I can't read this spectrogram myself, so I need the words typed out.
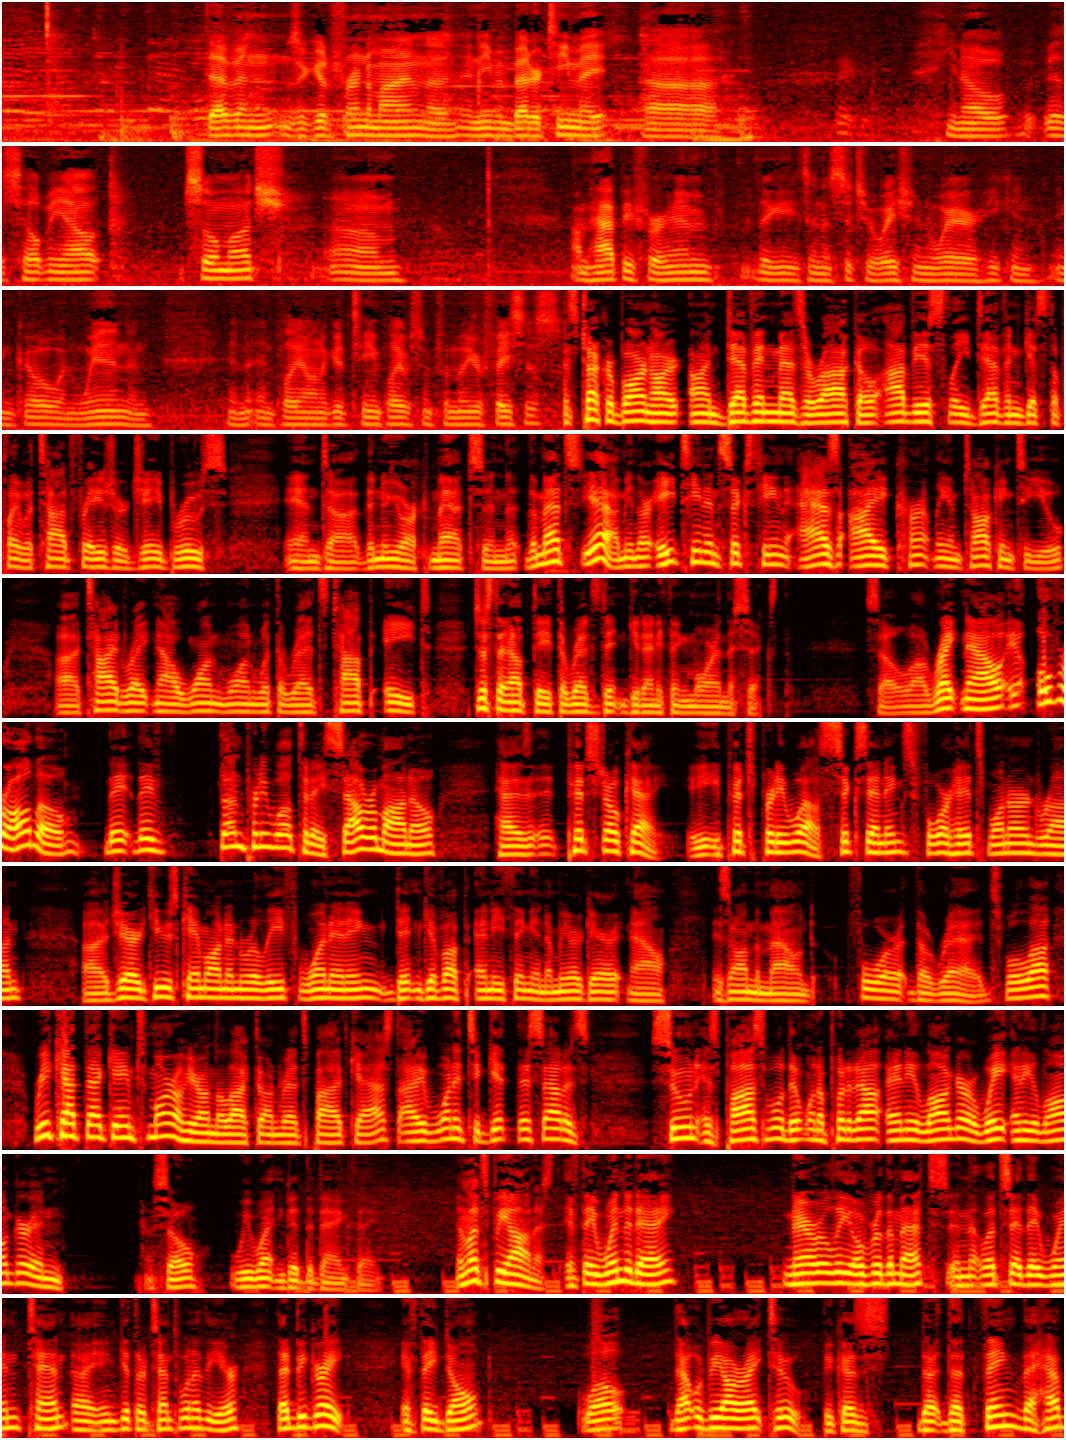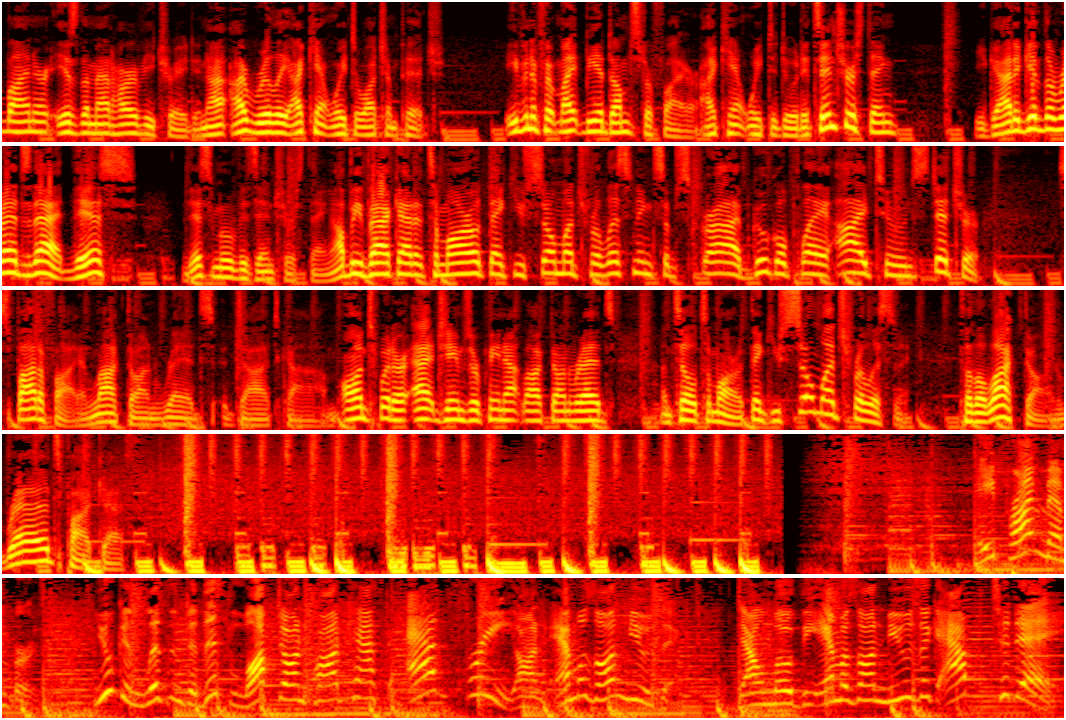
Devin is a good friend of mine, uh, an even better teammate. Uh, you know, has helped me out so much. Um, I'm happy for him that he's in a situation where he can and go and win and and, and play on a good team, play with some familiar faces. It's Tucker Barnhart on Devin Mesoraco. Obviously, Devin gets to play with Todd Frazier, Jay Bruce, and uh, the New York Mets. And the, Mets, yeah, I mean, they're 18 and 16 as I currently am talking to you. Uh, tied right now 1 1 with the Reds, top eight. Just an update the Reds didn't get anything more in the sixth. So, uh, right now, eh, overall, though, they, they've done pretty well today. Sal Romano has pitched okay. He pitched pretty well. Six innings, four hits, one earned run. Uh, Jared Hughes came on in relief, one inning, didn't give up anything, and Amir Garrett now is on the mound for the Reds. We'll uh, recap that game tomorrow here on the Locked On Reds podcast. I wanted to get this out as soon as possible. Didn't want to put it out any longer or wait any longer. And so we went and did the dang thing. And let's be honest if they win today, narrowly over the Mets, and let's say they win 10 uh, and get their 10th win of the year, that'd be great. If they don't, well, that would be all right too, because the the thing, the headliner is the Matt Harvey trade, and I, I really I can't wait to watch him pitch, even if it might be a dumpster fire. I can't wait to do it. It's interesting. You got to give the Reds that. This this move is interesting. I'll be back at it tomorrow. Thank you so much for listening. Subscribe, Google Play, iTunes, Stitcher. Spotify, and LockedOnReds.com. On Twitter, at James Rapien, at Locked On Reds. Until tomorrow, thank you so much for listening to the Locked On Reds podcast. Hey, Prime members, you can listen to this Locked On podcast ad free on Amazon Music. Download the Amazon Music app today.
